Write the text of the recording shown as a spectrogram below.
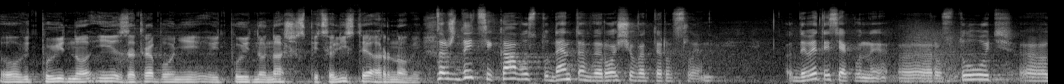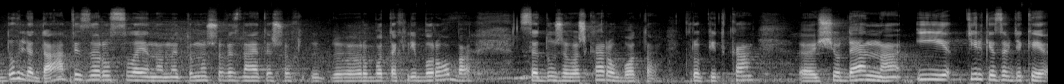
відповідно, і затребувані відповідно наші спеціалісти агрономії. Завжди цікаво студентам вирощувати рослини. Дивитися, як вони е, ростуть, е, доглядати за рослинами, тому що ви знаєте, що е, робота хлібороба це дуже важка робота, кропітка, щоденна. І тільки завдяки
